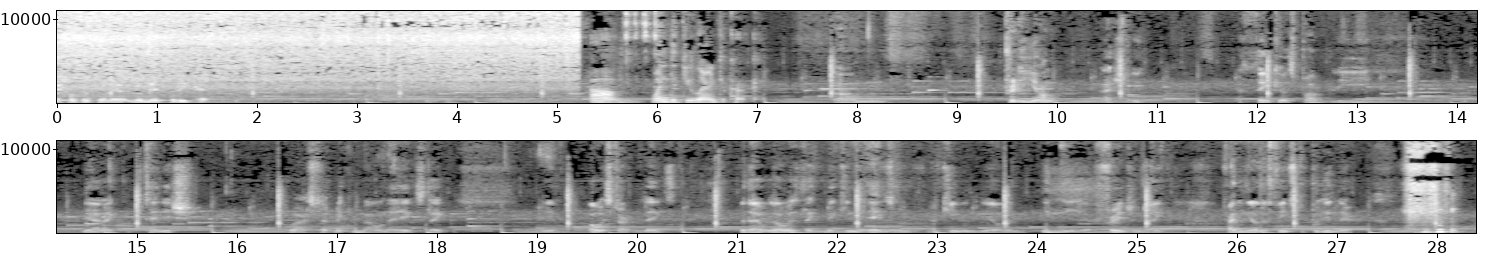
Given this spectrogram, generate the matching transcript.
Cette fois, je fait l'omelette pour les crêpes. um, when did you learn to cook? Um, pretty young, actually. I think it was probably, yeah, like 10-ish, where I started making my own eggs. Like, you know, always start with eggs. But I was always like making the eggs and cooking in the oven, in the uh, fridge, and like finding other things to put in there.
